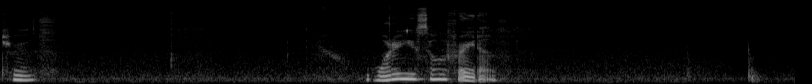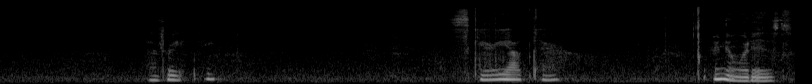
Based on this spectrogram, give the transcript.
Truth. What are you so afraid of? Everything. It's scary out there. I know it is.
